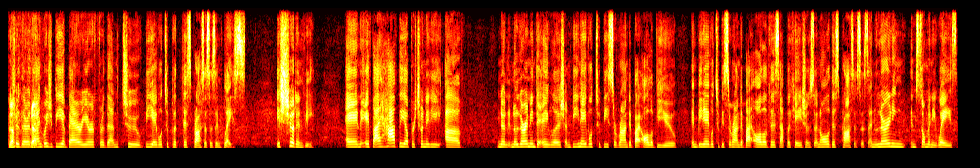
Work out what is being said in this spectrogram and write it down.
No, Should their language be a barrier for them to be able to put these processes in place? It shouldn't be. And if I have the opportunity of you know, learning the English and being able to be surrounded by all of you and being able to be surrounded by all of these applications and all of these processes and learning in so many ways,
